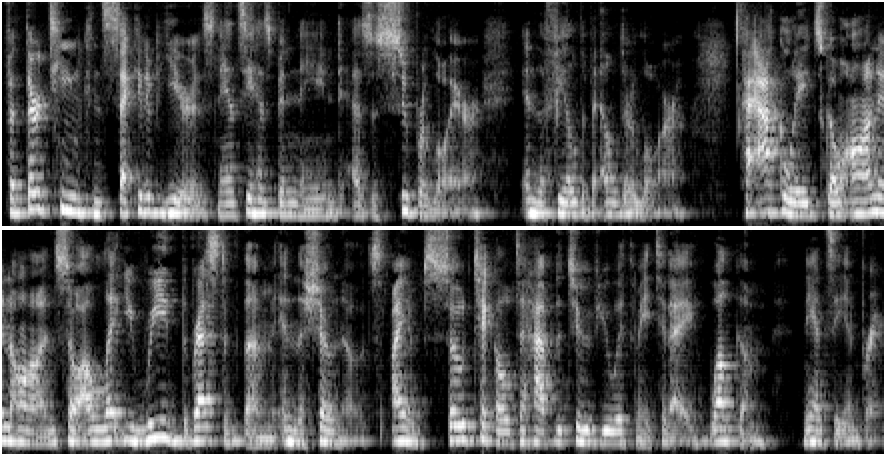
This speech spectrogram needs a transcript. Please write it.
For 13 consecutive years, Nancy has been named as a super lawyer in the field of elder law. Her accolades go on and on, so I'll let you read the rest of them in the show notes. I am so tickled to have the two of you with me today. Welcome, Nancy and Britt.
